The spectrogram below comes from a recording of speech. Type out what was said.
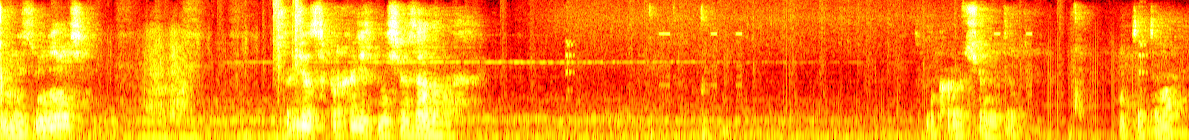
Ну, извиняюсь. Придется проходить все заново. Короче, вот. Вот этого.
